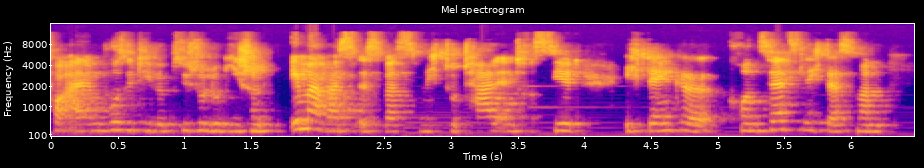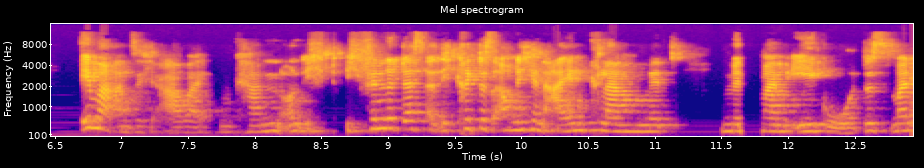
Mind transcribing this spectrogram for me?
vor allem positive Psychologie, schon immer was ist, was mich total interessiert. Ich denke grundsätzlich, dass man immer an sich arbeiten kann. Und ich, ich finde das, also ich kriege das auch nicht in Einklang mit, mit meinem Ego. Das, mein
